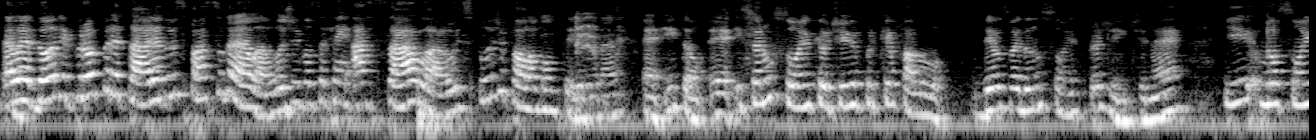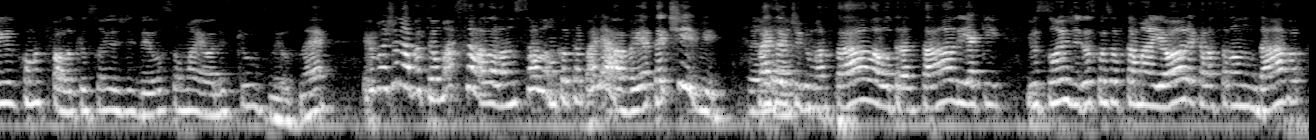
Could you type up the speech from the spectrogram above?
Ela é dona e proprietária do espaço dela. Hoje você tem a sala, o estúdio Paula Monteiro, né? É, então, é, isso era um sonho que eu tive porque eu falo, Deus vai dando sonhos pra gente, né? E o meu sonho, como que fala que os sonhos de Deus são maiores que os meus, né? Eu imaginava ter uma sala lá no salão que eu trabalhava e até tive. Mas eu tive uma sala, outra sala e aqui e os sonhos de Deus começou a ficar maior, aquela sala não dava,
